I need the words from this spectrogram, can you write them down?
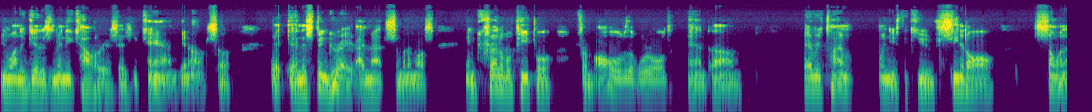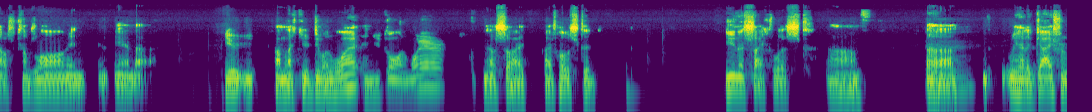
you want to get as many calories as you can, you know. So and it's been great. I met some of the most incredible people from all over the world, and um, every time when you think you've seen it all, someone else comes along and and, and uh, you're I'm like, you're doing what? And you're going where? You know, so I, I've hosted unicyclist. Um, uh, mm. We had a guy from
